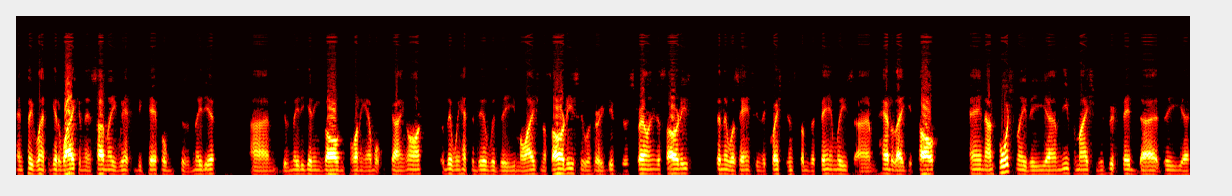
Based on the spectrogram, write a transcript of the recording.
and people had to get awake, and then suddenly we had to be careful because of media, um, the media getting involved and finding out what was going on. Then we had to deal with the Malaysian authorities, who were very different to Australian authorities. Then there was answering the questions from the families, um, how do they get told? And unfortunately, the um, the information was drip fed uh, the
